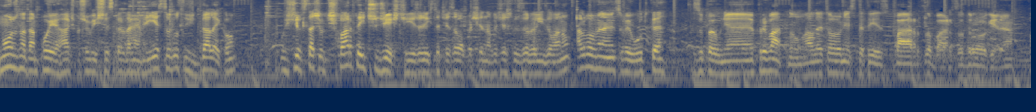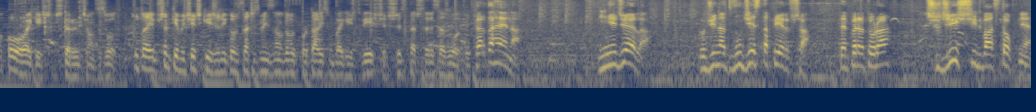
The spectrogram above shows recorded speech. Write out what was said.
Można tam pojechać, oczywiście z Cartageny. Jest to dosyć daleko. Musicie wstać o 4.30, jeżeli chcecie załapać się na wycieczkę zorganizowaną, albo wynająć sobie łódkę zupełnie prywatną, ale to niestety jest bardzo, bardzo drogie, nie? Około jakieś 4000 zł. Tutaj wszelkie wycieczki, jeżeli korzystacie z międzynarodowych portali, są po jakieś 200, 300, 400 zł. Cartagena. Niedziela. Godzina 21. Temperatura 32 stopnie.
